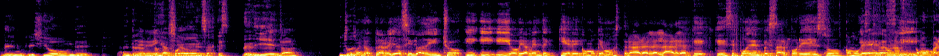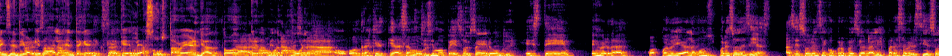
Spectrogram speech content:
de nutrición, de, de entrenamientos de, dedicación. fuerza, de dieta. Entonces, Bueno, claro, ella sí lo ha dicho y, y- y obviamente quiere como que mostrar a la larga que, que se puede empezar por eso. Como que es una, sí. como para incentivar quizás a la gente que, que, le asusta ver ya todo el entrenamiento una- profesional. una- otras que, que hacen Obvio, muchísimo peso, pero este, es verdad, cu- cuando llega la por eso decías, asesórense con profesionales para saber si eso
